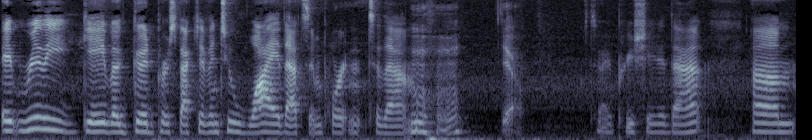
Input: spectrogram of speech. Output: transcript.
it really gave a good perspective into why that's important to them Yeah. so i appreciated that um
